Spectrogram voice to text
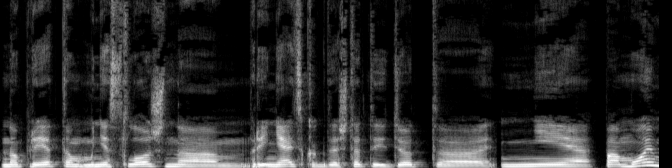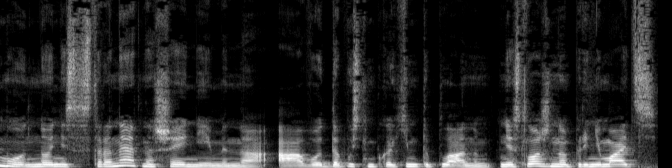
но при этом мне сложно принять, когда что-то идет э, не по-моему, но не со стороны отношений именно, а вот, допустим, по каким-то планам. Мне сложно принимать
